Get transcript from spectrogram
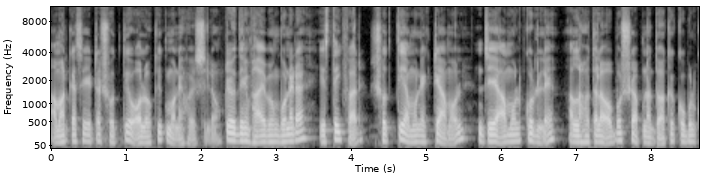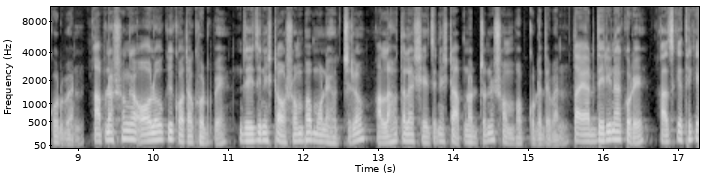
আমার কাছে এটা সত্যি অলৌকিক মনে হয়েছিল। প্রিয়দিন ভাই এবং বোনেরা ইস্তেকফার সত্যি এমন একটি আমল যে আমল করলে আল্লাহ তালা অবশ্যই আপনার দোয়াকে কবুল করবেন। আপনার সঙ্গে অলৌকিকতা ঘটবে। যে জিনিসটা অসম্ভব মনে হচ্ছিল, আল্লাহ তালা সেই জিনিসটা আপনার জন্য সম্ভব করে দেবেন। তাই আর দেরি না করে আজকে থেকে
